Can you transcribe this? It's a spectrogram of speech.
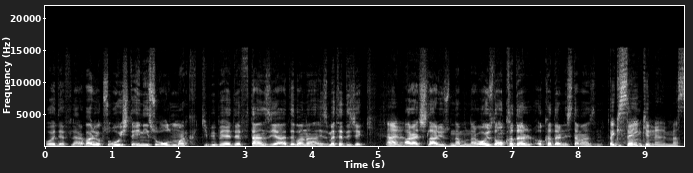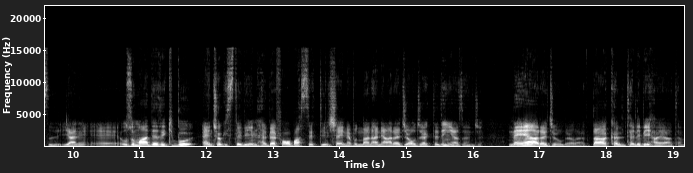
bu hedefler var. Yoksa o işte en iyisi olmak gibi bir hedeften ziyade bana hizmet edecek Aynen. araçlar yüzünden bunlar. O yüzden o kadar o kadarını istemezdim. Peki seninki ne nasıl yani e, uzun vadedeki bu en çok istediğin hedef o bahsettiğin şey ne? Bunlar hani aracı olacak dedin ya az önce. Neye aracı oluyorlar? Daha kaliteli bir hayata mı?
